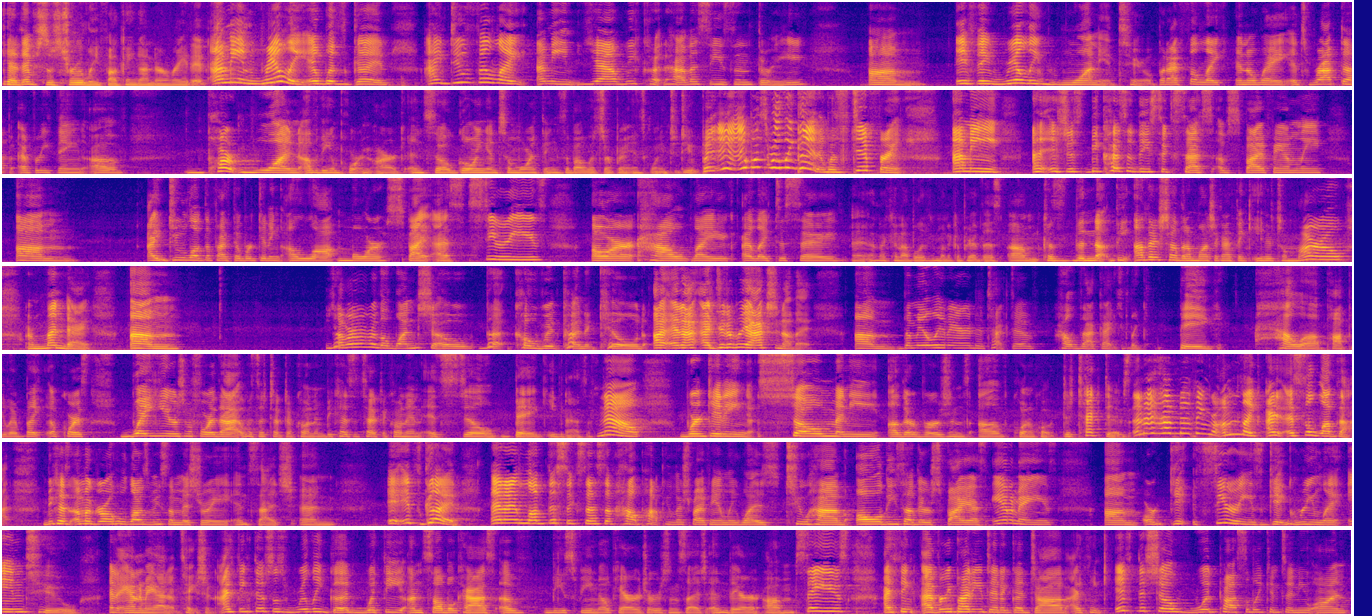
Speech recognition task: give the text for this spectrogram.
Yeah, this was truly fucking underrated. I mean, really, it was good. I do feel like, I mean, yeah, we could have a season three, um, if they really wanted to. But I feel like, in a way, it's wrapped up everything of part one of the important arc, and so going into more things about what Serpent is going to do. But it, it was really good. It was different. I mean, uh, it's just because of the success of Spy Family. Um, I do love the fact that we're getting a lot more Spy S series or how like I like to say and I cannot believe I'm to compare this um cuz the the other show that I'm watching I think either tomorrow or Monday um y'all remember the one show that COVID kind of killed? I, and I, I did a reaction of it. Um the millionaire detective how that got like big hella popular. But of course, way years before that was Detective Conan because Detective Conan is still big even as of now. We're getting so many other versions of quote unquote detectives. And I have nothing wrong. I'm like, I, I still love that because I'm a girl who loves me some mystery and such. And it, it's good. And I love the success of how popular Spy Family was to have all these other spy s animes um or get series get greenlit into an anime adaptation. I think this was really good with the ensemble cast of these female characters and such and their um saves. I think everybody did a good job. I think if the show would possibly continue on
